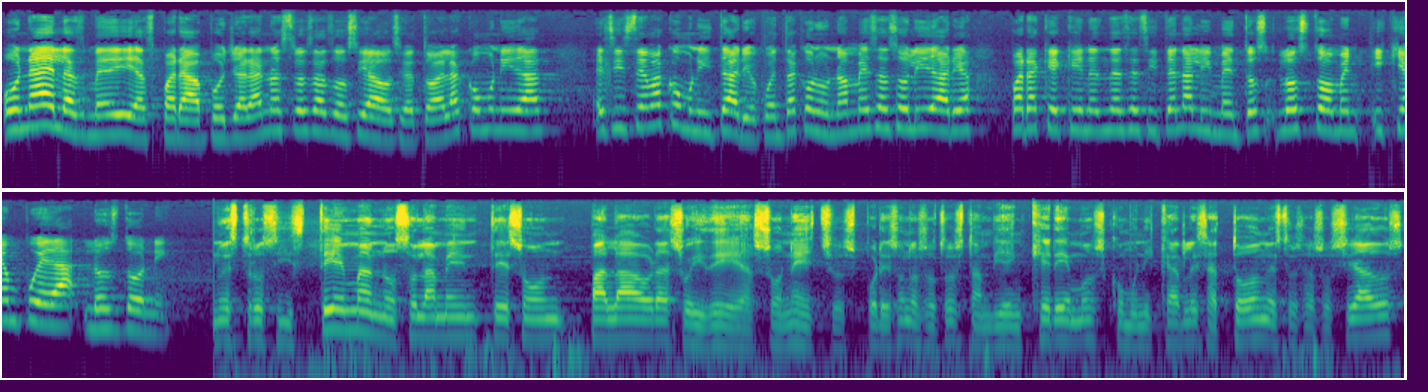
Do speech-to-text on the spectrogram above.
Una de las medidas para apoyar a nuestros asociados y a toda la comunidad, el sistema comunitario cuenta con una mesa solidaria para que quienes necesiten alimentos los tomen y quien pueda los done. Nuestro sistema no solamente son palabras o ideas, son hechos. Por eso nosotros también queremos comunicarles a todos nuestros asociados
